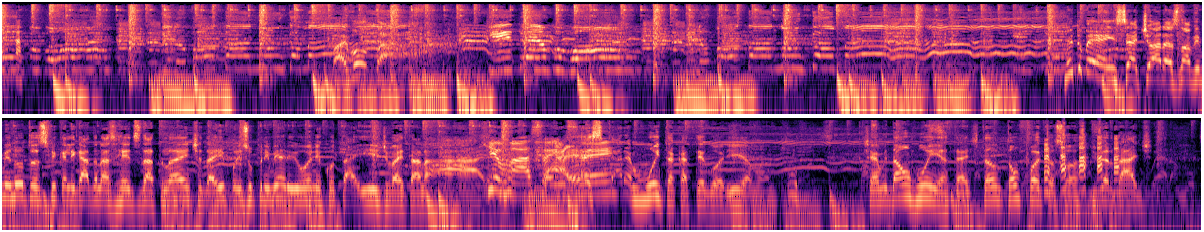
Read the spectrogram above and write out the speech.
Vai voltar. Que tempo bom. Muito bem, 7 horas 9 minutos. Fica ligado nas redes da Atlântida aí, pois o primeiro e único Taíde vai estar na área. Que massa ah, isso, esse hein? cara é muita categoria, mano. Putz, chega a me dar um ruim até, de tão, tão fã que eu sou, de verdade.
